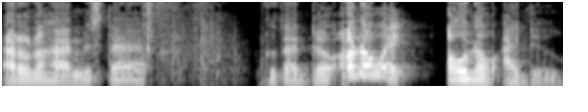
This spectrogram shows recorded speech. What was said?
I don't know how I missed that because I don't. Oh no, wait. Oh no, I do.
